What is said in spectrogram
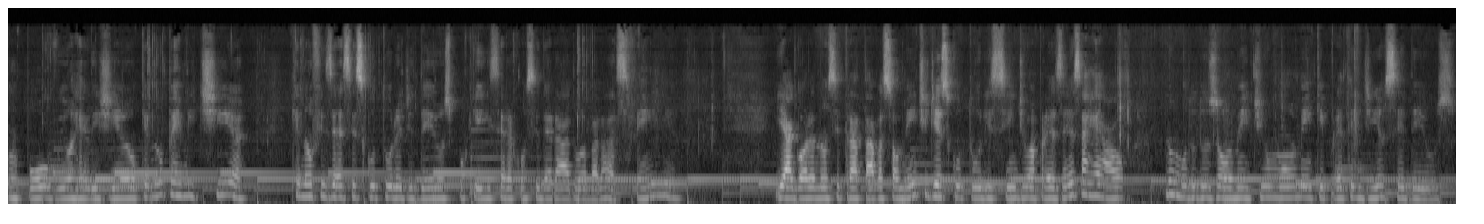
um povo e uma religião que não permitia que não fizesse escultura de Deus, porque isso era considerado uma blasfêmia? E agora não se tratava somente de escultura, e sim de uma presença real no mundo dos homens, de um homem que pretendia ser Deus.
